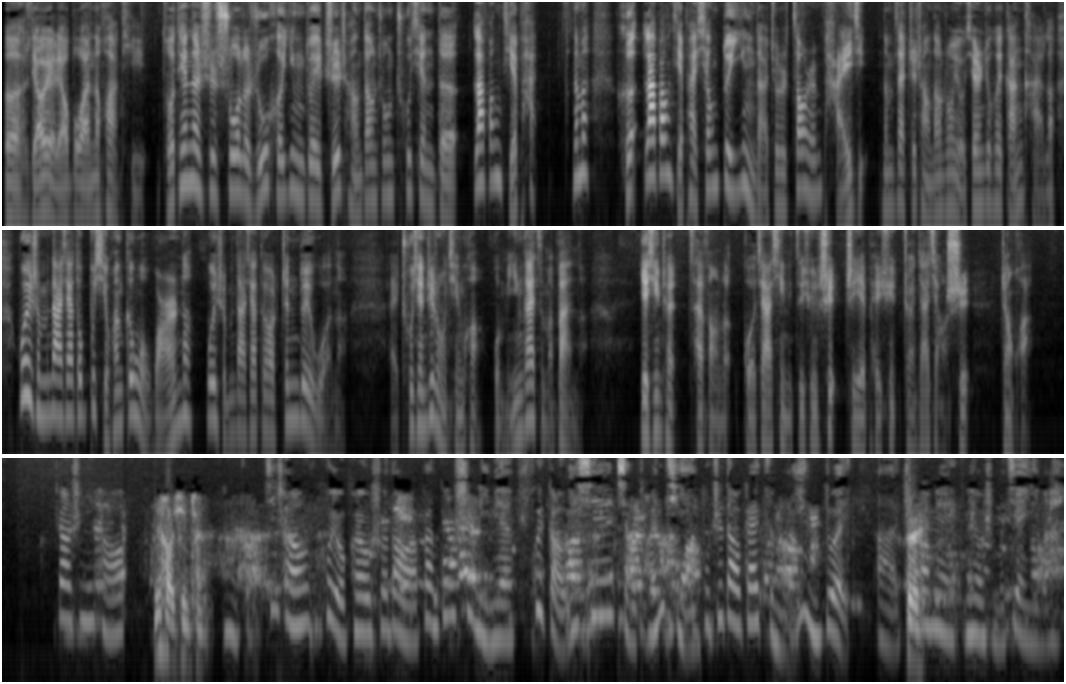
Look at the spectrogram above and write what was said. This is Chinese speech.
呃，聊也聊不完的话题。昨天呢是说了如何应对职场当中出现的拉帮结派，那么和拉帮结派相对应的就是遭人排挤。那么在职场当中，有些人就会感慨了：为什么大家都不喜欢跟我玩呢？为什么大家都要针对我呢？哎，出现这种情况，我们应该怎么办呢？叶星辰采访了国家心理咨询师职业培训专家讲师张华。张老师你好。你好，星辰。嗯，经常会有朋友说到啊，办公室里面会搞一些小团体，不知道该怎么应对啊。这方面你有什么建议吗？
